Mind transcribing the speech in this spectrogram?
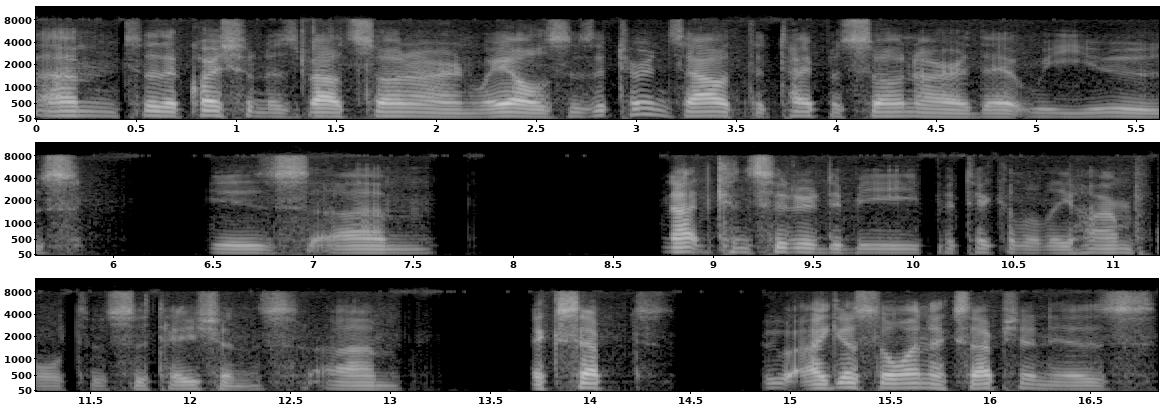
Um, so the question is about sonar and whales. As it turns out, the type of sonar that we use is um, not considered to be particularly harmful to cetaceans, um, except, I guess the one exception is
